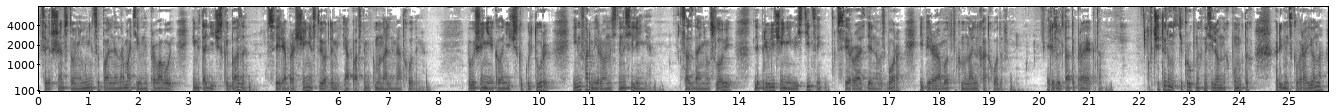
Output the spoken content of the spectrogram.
Совершенствование муниципальной нормативной правовой и методической базы в сфере обращения с твердыми и опасными коммунальными отходами. Повышение экологической культуры и информированности населения. Создание условий для привлечения инвестиций в сферу раздельного сбора и переработки коммунальных отходов. Результаты проекта. В 14 крупных населенных пунктах Рыбинского района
